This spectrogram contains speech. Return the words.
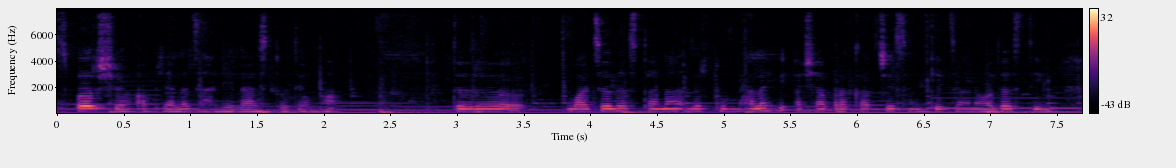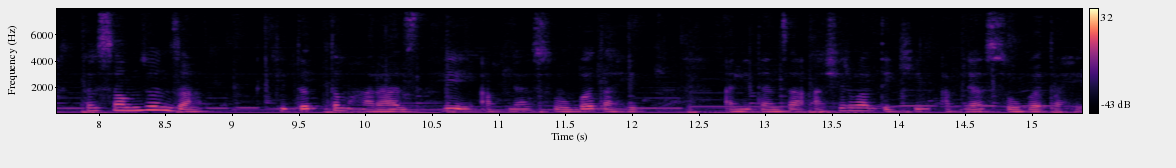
स्पर्श आपल्याला झालेला असतो तेव्हा. तर वाचत असताना जर तुम्हालाही अशा प्रकारचे संकेत जाणवत असतील तर समजून जा की दत्त महाराज हे आपल्यासोबत आहेत आणि त्यांचा आशीर्वाद देखील आपल्यासोबत आहे.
